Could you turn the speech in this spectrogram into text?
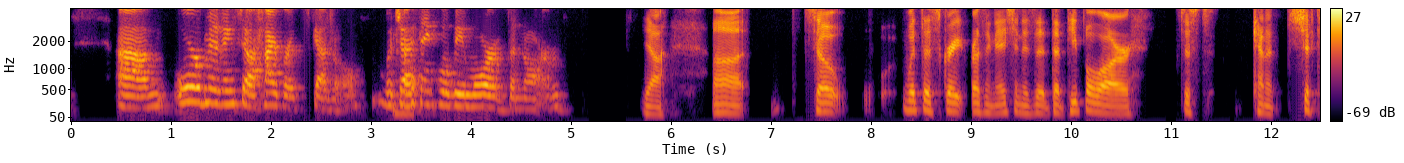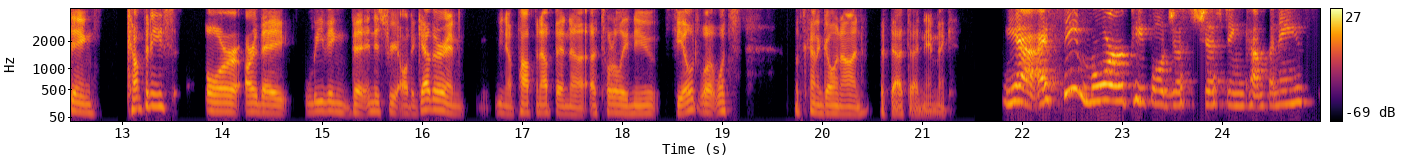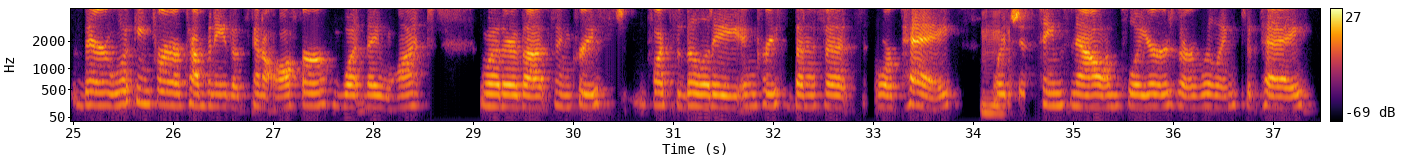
um, or moving to a hybrid schedule, which I think will be more of the norm. Yeah. Uh, so, with this great resignation, is it that people are just kind of shifting companies, or are they leaving the industry altogether and you know popping up in a, a totally new field? What, what's what's kind of going on with that dynamic? Yeah, I see more people just shifting companies. They're looking for a company that's going to offer what they want whether that's increased flexibility, increased benefits, or pay, mm-hmm. which it seems now employers are willing to pay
